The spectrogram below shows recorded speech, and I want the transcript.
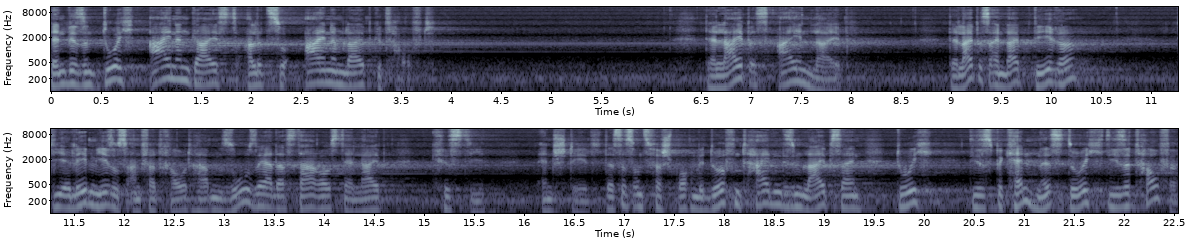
Denn wir sind durch einen Geist alle zu einem Leib getauft. Der Leib ist ein Leib. Der Leib ist ein Leib derer, die ihr Leben Jesus anvertraut haben, so sehr, dass daraus der Leib Christi entsteht. Das ist uns versprochen. Wir dürfen Teil in diesem Leib sein durch dieses Bekenntnis, durch diese Taufe.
